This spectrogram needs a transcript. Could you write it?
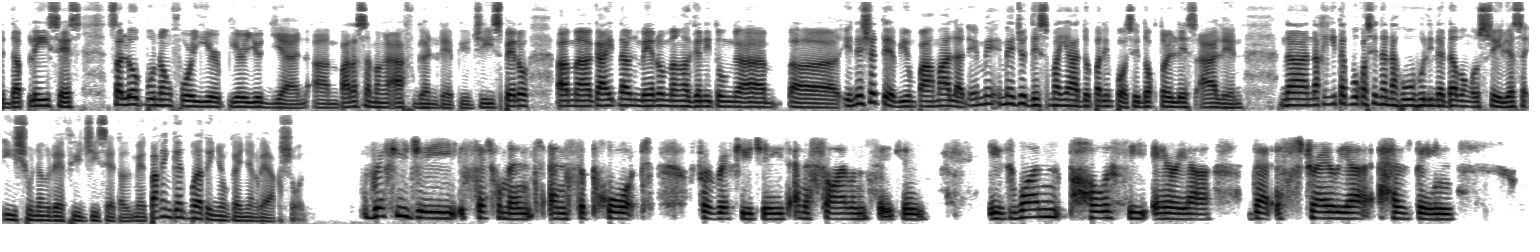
na places sa loob po ng 4-year period yan um, para sa mga Afghan refugees. Pero um, uh, kahit na meron mga ganitong uh, uh, initiative, yung pamahalaan, eh, me- medyo dismayado pa rin po si Dr. Liz Allen na nakikita po kasi na nahuhuli na daw ang Australia sa issue ng refugee settlement. Pakinggan po natin yung kanyang reaksyon. Refugee settlement and support for refugees and asylum seekers is one policy area that Australia has been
